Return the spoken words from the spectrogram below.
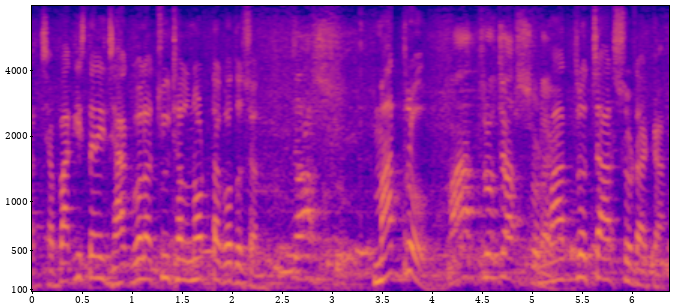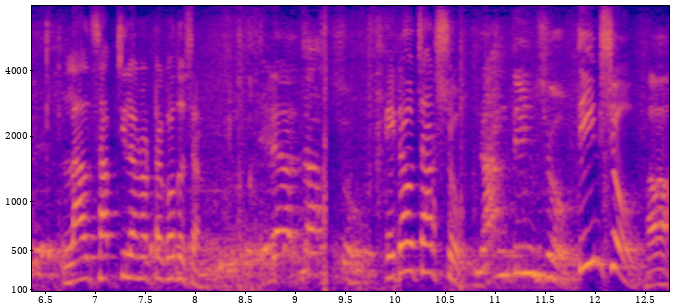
আচ্ছা পাকিস্তানি ঝাঁক গলা চুইঠাল নটটা কত চান? মাত্র? মাত্র চারশো মাত্র চারশো টাকা। লাল সাপচিলা নটটা কত চান? এটাও চারশো? দাম তিনশো। তিনশো? হ্যাঁ।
